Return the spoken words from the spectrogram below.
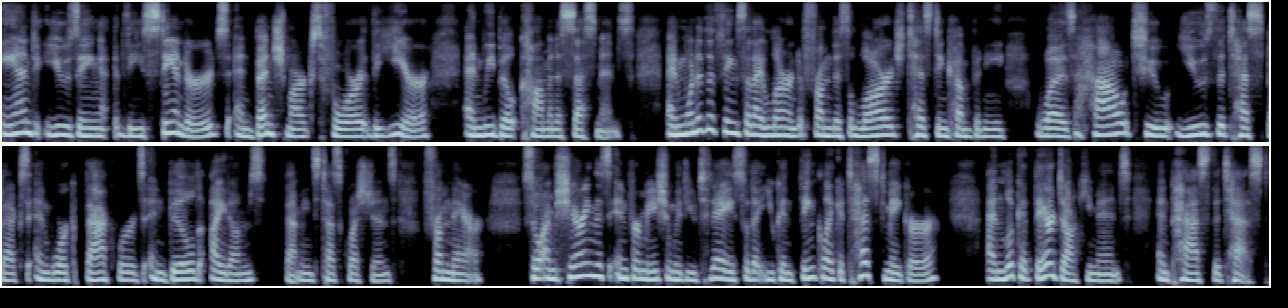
and using the standards and benchmarks for the year. And we built common assessments. And one of the things that I learned from this large testing company was how to use the test specs and work backwards and build items. That means test questions from there. So I'm sharing this information with you today so that you can think like a test maker and look at their document and pass the test.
